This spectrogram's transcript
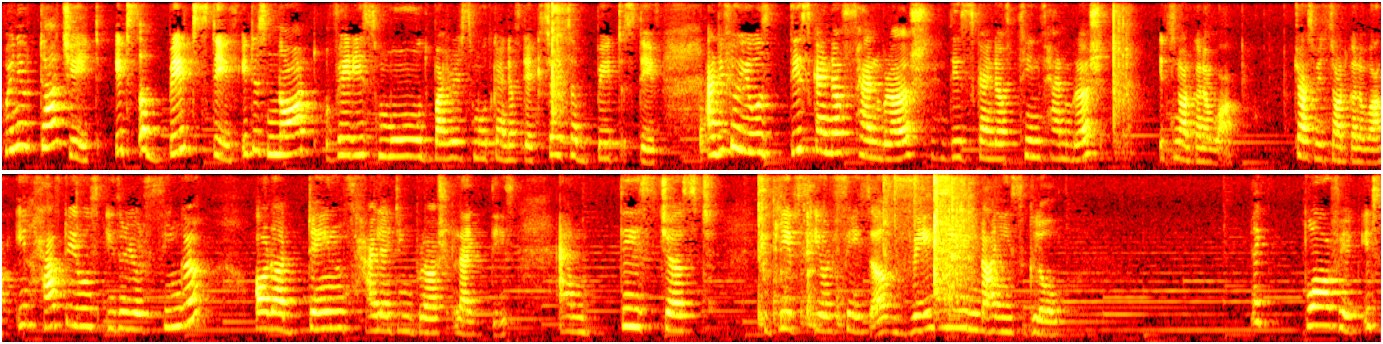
when you touch it it's a bit stiff. It is not very smooth buttery smooth kind of texture. It's a bit stiff. And if you use this kind of fan brush this kind of thin fan brush it's not gonna work. Trust me it's not gonna work. You have to use either your finger or a dense highlighting brush like this. And this just gives your face a very nice glow perfect. It's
